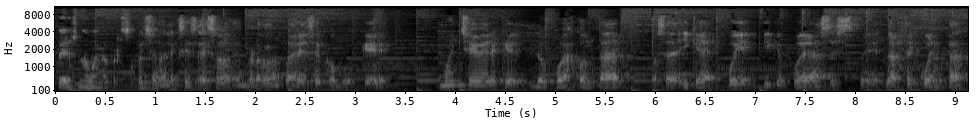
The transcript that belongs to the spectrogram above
pero es una buena persona. Pues Alexis, eso en verdad me parece como que muy chévere que lo puedas contar, o sea, y que, y que puedas este, darte cuenta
